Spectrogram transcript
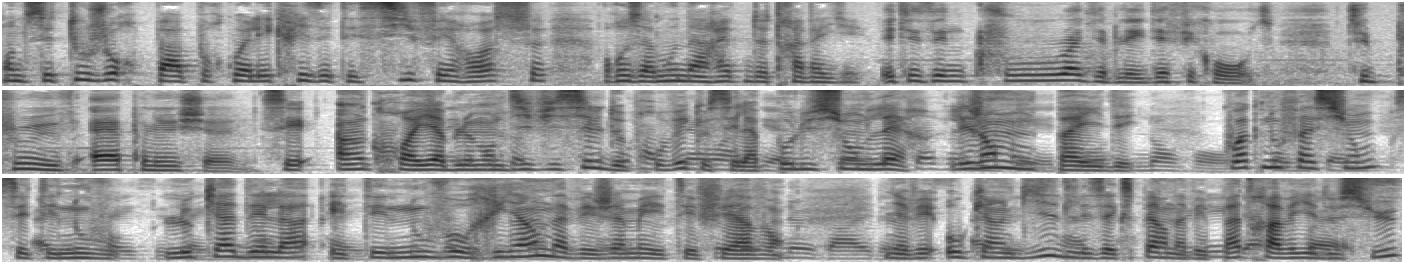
On ne sait toujours pas pourquoi les crises étaient si féroces. Rosamund arrête de travailler. C'est incroyablement difficile de prouver que c'est la pollution de l'air. Les gens n'ont pas idée. Quoi que nous fassions, c'était nouveau. Le cas d'Ella était nouveau, rien n'avait jamais été fait avant. Il n'y avait aucun guide, les experts n'avaient pas travaillé dessus.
